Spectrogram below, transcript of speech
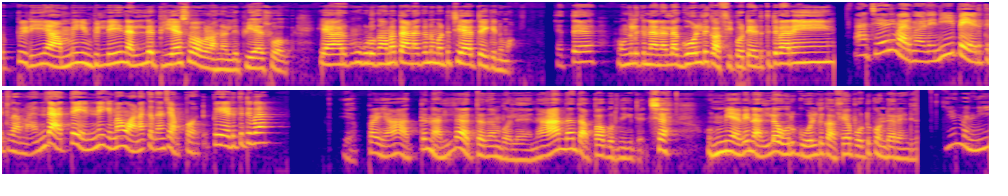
எப்படி? அம்மையும் பிள்ளையும் நல்ல பேசுவாங்களாம் நல்ல பேசுவாங்க யாருக்கும் கொடுக்காம தனக்குன்னு மட்டும் சேர்த்து வைக்கணுமா? எத்த உங்களுக்கு நான் நல்லா கோல்டு காஃபி போட்டு எடுத்துகிட்டு வரேன். மருமகளே நீ போய் எடுத்துட்டு வாமா அந்த அத்தை என்னைக்குமா உனக்கு தான் சப்போர்ட். போய் எடுத்துட்டு வா. எப்பா என் அத்தை நல்ல அத்தை தான் போல. நான் தான் தப்பாக புரிஞ்சுக்கிட்டேன். ச்சே உண்மையாகவே நல்ல ஒரு கோல்டு காஃபியாக போட்டு கொண்டு வர வேண்டியது. ஏம்மா நீ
